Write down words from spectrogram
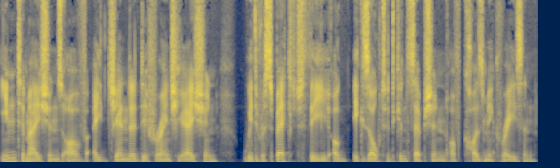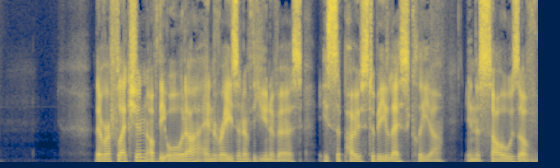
intimations of a gender differentiation with respect to the exalted conception of cosmic reason. The reflection of the order and reason of the universe is supposed to be less clear in the souls of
